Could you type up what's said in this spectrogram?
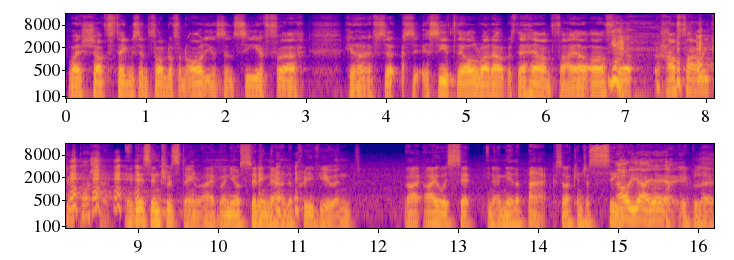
where I shove things in front of an audience and see if. Uh, you know, if see if they all run out with their hair on fire, or if they're- how far we can push it. It is interesting, right? When you're sitting there in the preview, and I, I always sit, you know, near the back, so I can just see. Oh, yeah, yeah, yeah. what people are.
